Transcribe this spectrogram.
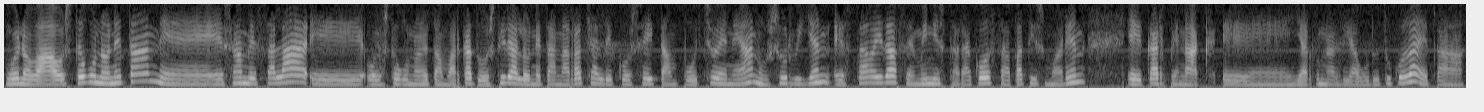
Bueno, ba, ostegun honetan, e, esan bezala, e, ostegun honetan markatu, ostiral honetan arratsaldeko seitan potxoenean, usurbilen ez da feministarako zapatismoaren ekarpenak e, jardunaldia burutuko da, eta,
